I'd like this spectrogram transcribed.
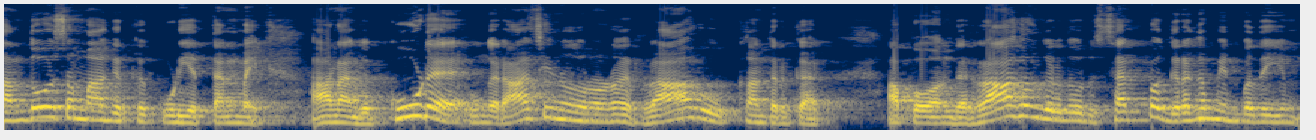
சந்தோஷமாக இருக்கக்கூடிய தன்மை. ஆனால் அங்கே கூட உங்கள் ராசினோட ராகு உட்கார்ந்துருக்கார். அப்போது அந்த ராகுங்கிறது ஒரு சர்ப்ப கிரகம் என்பதையும்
